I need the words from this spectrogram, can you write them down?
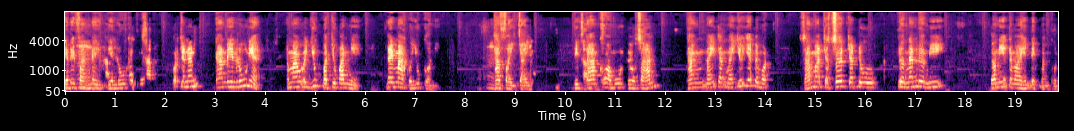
จะได้ฟังอืมได้ครับเรียนรู้กันไหมครับ เพราะฉะนั้นการเรียนรู้เนี่ยทำไมาว่ายุคปัจจุบันเนี่ยได้มากกว่ายุคก่อนอีกอืมถ้าใฝ่ใจ ติดครับตามข้อมูลข่าวสาร ทางไหนทางไหนเยอะแยะไปหมด สามารถจะเซิร์ชจะดูเรื่องนั้นเรื่องนี้ ตอนนี้อาตมาเห็นเด็กบางคน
